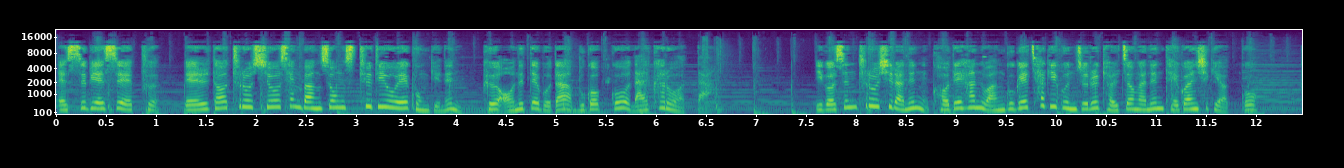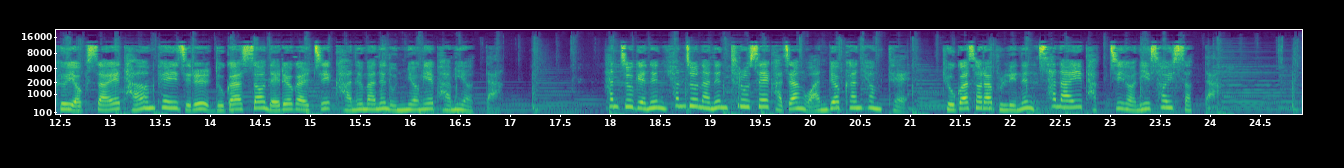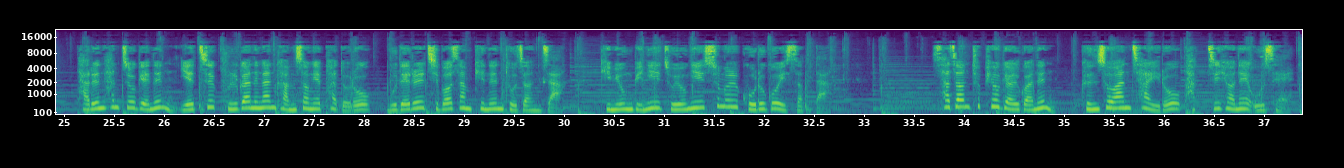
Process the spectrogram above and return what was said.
SBSF 매일 더 트롯쇼 생방송 스튜디오의 공기는 그 어느 때보다 무겁고 날카로웠다. 이것은 트롯이라는 거대한 왕국의 차기 군주를 결정하는 대관식이었고 그 역사의 다음 페이지를 누가 써 내려갈지 가늠하는 운명의 밤이었다. 한쪽에는 현존하는 트롯의 가장 완벽한 형태, 교과서라 불리는 사나이 박지현이 서 있었다. 다른 한쪽에는 예측 불가능한 감성의 파도로 무대를 집어삼키는 도전자, 김용빈이 조용히 숨을 고르고 있었다. 사전 투표 결과는 근소한 차이로 박지현의 우세.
